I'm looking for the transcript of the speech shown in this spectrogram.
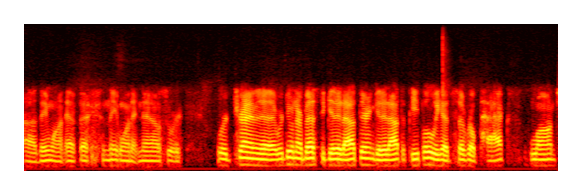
uh, they want FX and they want it now. So we're we're trying to we're doing our best to get it out there and get it out to people. We had several packs launch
